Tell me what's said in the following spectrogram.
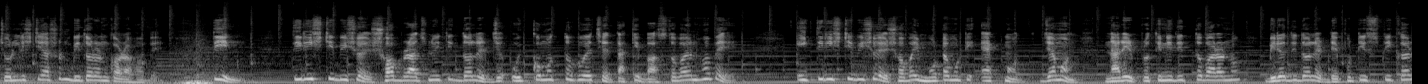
চল্লিশটি আসন বিতরণ করা হবে। তিন, তিরিশটি বিষয়ে সব রাজনৈতিক দলের যে ঐক্যমত্য হয়েছে তা কি বাস্তবায়ন হবে? এই তিরিশটি বিষয়ে সবাই মোটামুটি একমত। যেমন, নারীর প্রতিনিধিত্ব বাড়ানো, বিরোধী দলের ডেপুটি স্পিকার,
